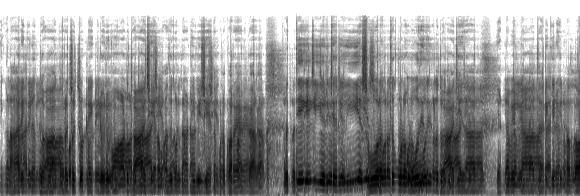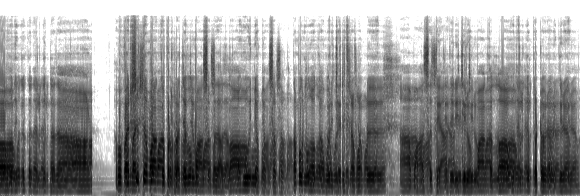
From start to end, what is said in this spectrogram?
നിങ്ങൾ ആരെങ്കിലും ദുആ കുറച്ചിട്ടുണ്ടെങ്കിൽ ഒരുപാട് ദുആ ചെയ്യണം. അതുകൊണ്ടാണ് ഈ വിഷയം നമ്മൾ പറയാൻ കാരണം. പ്രത്യേകിച്ച് ഈ ഒരു ചെറിയ സൂറത്തും കൂടെ ഓതി നിങ്ങൾ ദുആ ചെയ്താൽ എണ്ണമില്ലാത്ത അനുഗ്രഹങ്ങൾ അള്ളാഹു നിങ്ങൾക്ക് നമുക്ക് നൽകുന്നതാണ്. അപ്പൊ പരിശുദ്ധമാക്കപ്പെട്ട റജബ് മാസം അത് അള്ളാഹുവിന്റെ മാസമാണ് നമുക്ക് നോക്കാം ഒരു ചരിത്രമുണ്ട്. ആ മാസത്തെ ആദരിച്ചൊരു ഉമ്മാക്ക് അള്ളാഹു നൽകപ്പെട്ട ഒരു അനുഗ്രഹം.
